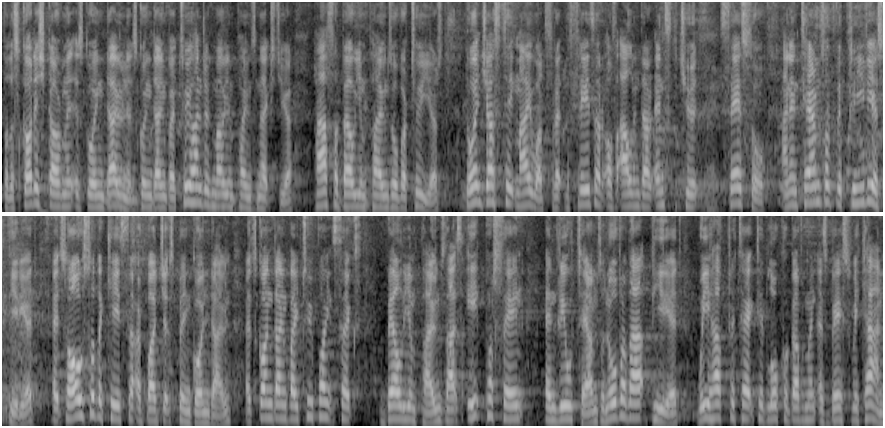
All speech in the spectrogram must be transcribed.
for the Scottish Government is going down. It's going down by £200 million next year, half a billion pounds over two years. Don't just take my word for it. The Fraser of Allender Institute says so. And in terms of the previous period, it's also the case that our budget's been gone down. It's gone down by 2.6 billion pounds. That's 8% in real terms. And over that period, we have protected local government as best we can.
